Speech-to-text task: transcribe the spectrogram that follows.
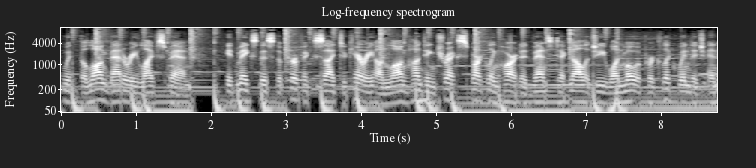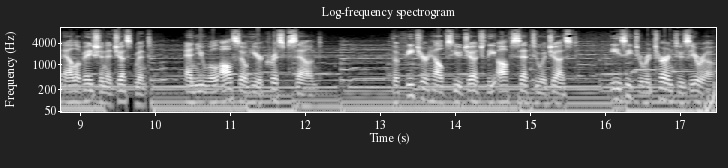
with the long battery lifespan, it makes this the perfect sight to carry on long hunting treks Sparkling Heart Advanced Technology 1 MOA per click windage and elevation adjustment, and you will also hear crisp sound. The feature helps you judge the offset to adjust, easy to return to zero.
